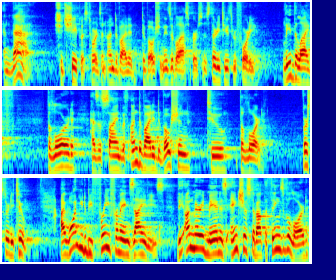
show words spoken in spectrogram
And that should shape us towards an undivided devotion. These are the last verses 32 through 40. Lead the life the Lord has assigned with undivided devotion to the Lord. Verse 32 I want you to be free from anxieties. The unmarried man is anxious about the things of the Lord,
